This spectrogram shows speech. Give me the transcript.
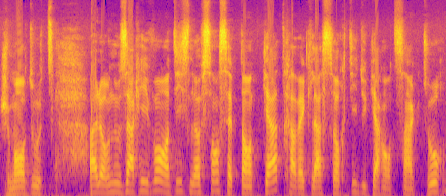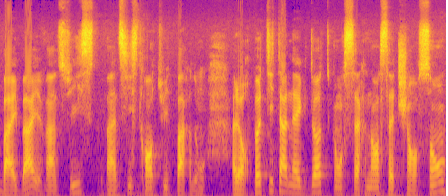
je m'en doute. Alors, nous arrivons en 1974 avec la sortie du 45 tours, Bye Bye 26, 26 38, pardon. Alors, petite anecdote concernant cette chanson,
